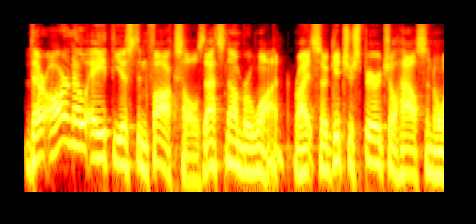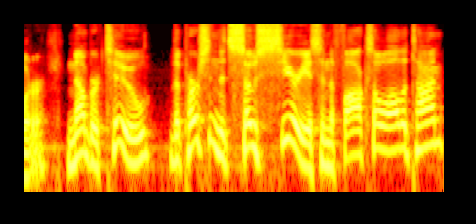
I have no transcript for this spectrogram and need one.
There are no atheists in foxholes. That's number one, right? So get your spiritual house in order. Number two, the person that's so serious in the foxhole all the time,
